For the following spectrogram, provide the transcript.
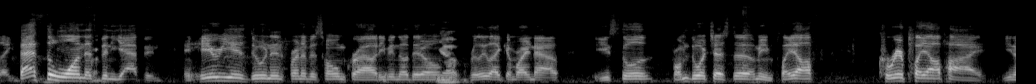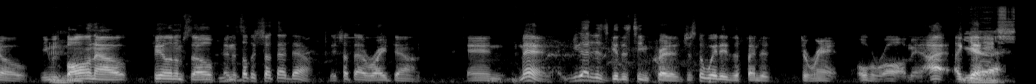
Like that's the one that's been yapping. And here he is doing it in front of his home crowd, even though they don't Yep. really like him right now. He's still from Dorchester. I mean, playoff career playoff high. You know, he was Mhm. balling out, feeling himself, and the Celtics shut that down. They shut that right down. And man, you got to just give this team credit, just the way they defended Durant overall. Man, I again, Yes.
